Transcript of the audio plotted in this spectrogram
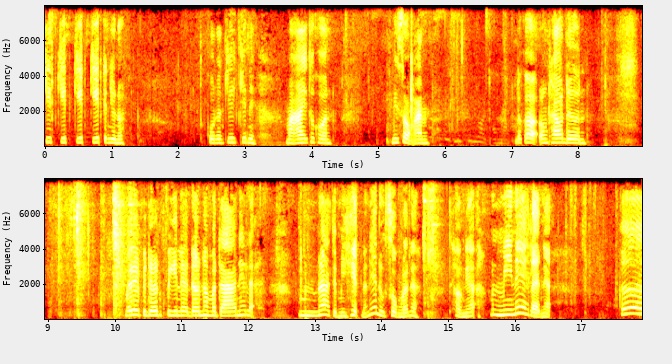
กรีดกรีดกรีดกรีดกันอยู่น่ะตะโกนกันกรีดกรีดนี่ไม้ทุกคน มีสองอัน แล้วก็รองเท้าเดิน ไม่ได้ไปเดินปีนเลยเดินธรรมดาเนี่ยแหละ มันน่าจะมีเห็ดนะเนี่ยดูทรงแล้วเนี่ย แถวเนี้ย มันมีแน่แหละเนี่ย เออ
